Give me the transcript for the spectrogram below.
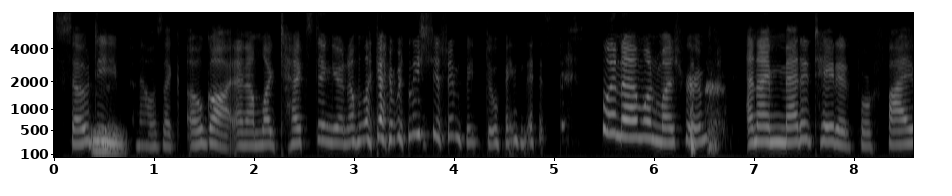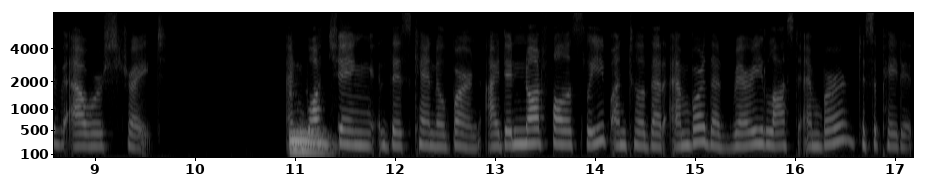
so deep. Mm. And I was like, oh God. And I'm like texting you, and I'm like, I really shouldn't be doing this when I'm on mushrooms. and I meditated for five hours straight and mm. watching this candle burn. I did not fall asleep until that ember, that very last ember, dissipated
